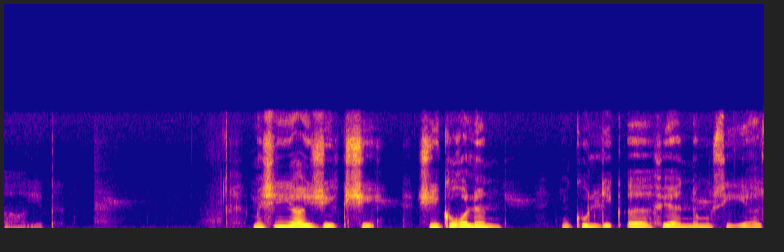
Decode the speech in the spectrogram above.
ها هي باب ماشي يجيك شي شي غولن يقول لك آه فيها الناموسيات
